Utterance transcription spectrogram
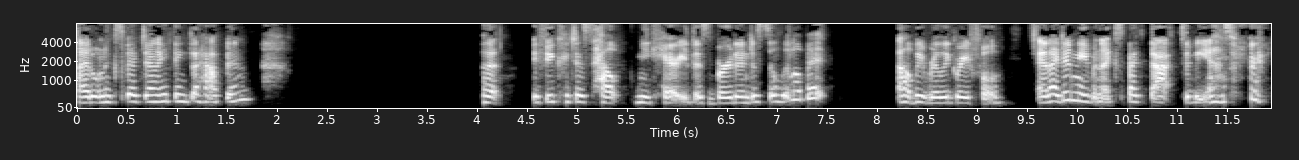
I don't expect anything to happen. But if you could just help me carry this burden just a little bit, I'll be really grateful. And I didn't even expect that to be answered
